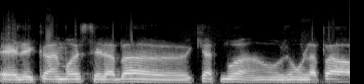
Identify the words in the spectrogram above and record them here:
Et elle est quand même restée là-bas euh, quatre mois. Hein. On, l'a pas,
